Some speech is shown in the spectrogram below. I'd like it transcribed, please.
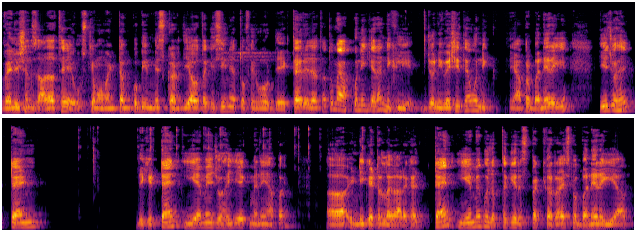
वैल्यूशन ज़्यादा थे, उसके मोमेंटम को भी मिस कर दिया होता किसी ने तो फिर वो देखता ही रह जाता। तो मैं आपको नहीं कह रहा निकलिए, जो निवेशित है वो निक, यहाँ पर बने रहिए। ये जो है टेन देखिए टेन ई जो है, ये एक मैंने यहाँ पर इंडिकेटर लगा रखा है। टेन ई को जब तक ये रिस्पेक्ट कर रहा है, इसमें बने रहिए आप।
